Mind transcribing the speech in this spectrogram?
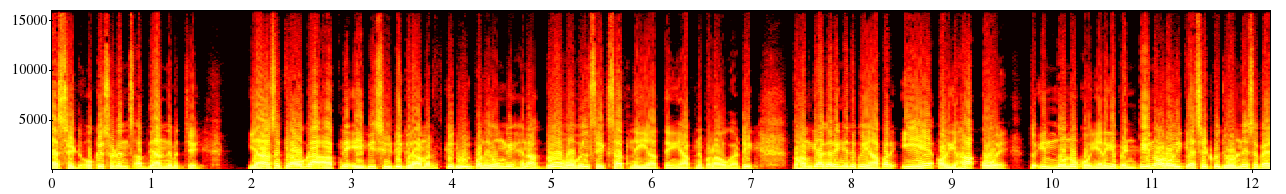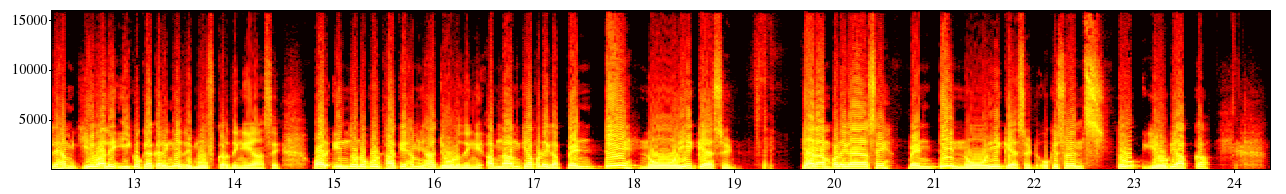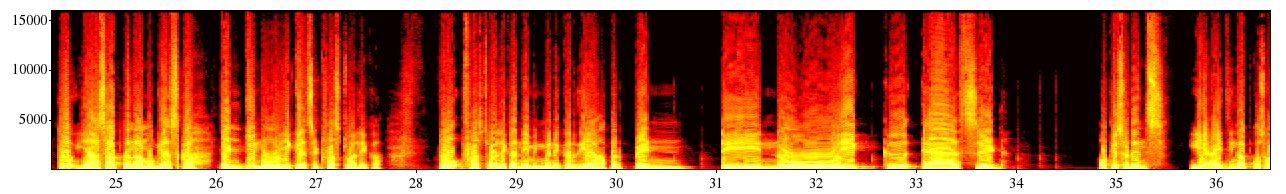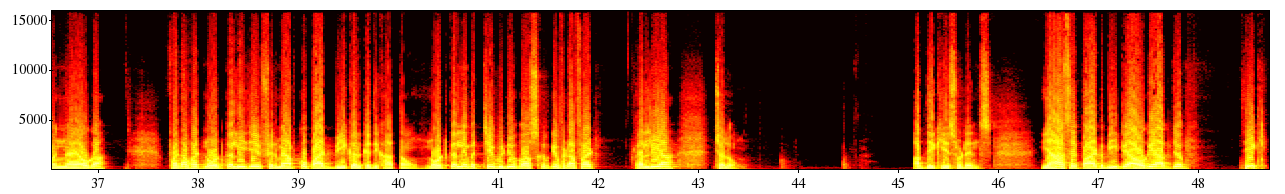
acid okay students अब ध्यान दें बच्चे, यहाँ से क्या होगा, आपने एबीसीडी ग्रामर के रूल पढ़े होंगे, है ना? दो वॉवल्स एक साथ नहीं आते हैं आपने पढ़ा होगा, ठीक? तो हम क्या करेंगे, देखो यहाँ पर ई है और यहाँ ओ है तो इन दोनों को, यानी कि पेंटेन और ओइक एसिड को जोड़ने से पहले हम ये वाले ई को क्या करेंगे रिमूव कर देंगे यहाँ से, और इन दोनों को उठा के हम यहाँ जोड़ देंगे। अब नाम क्या पड़ेगा? पेंटेनोइक एसिड क्या नाम पड़ेगा यहाँ से? Pentanoic acid. ओके स्टूडेंट्स तो ये हो गया आपका। तो यहाँ से आपका नाम हो गया इसका पेंटेनोइक एसिड फ़र्स्ट वाले का। तो फ़र्स्ट वाले का नेमिंग मैंने कर दिया यहाँ पर, पेंटेनोइक एसिड। ओके स्टूडेंट्स ये आई थिंक आपको समझ में आया होगा। फटाफट नोट कर लीजिए, फिर मैं आपको पार्ट बी करके दिखाता हूँ। नोट कर ले बच्चे वीडियो पॉज करके फटाफट। कर लिया। चलो। अब देखिए स्टूडेंट्स यहाँ से पार्ट बी पे आओगे आप जब। ठीक?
